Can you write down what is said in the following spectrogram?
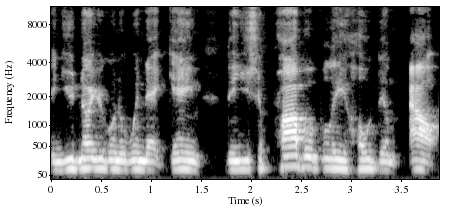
and you know you're going to win that game, then you should probably hold them out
